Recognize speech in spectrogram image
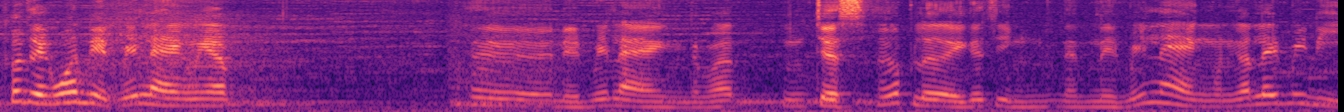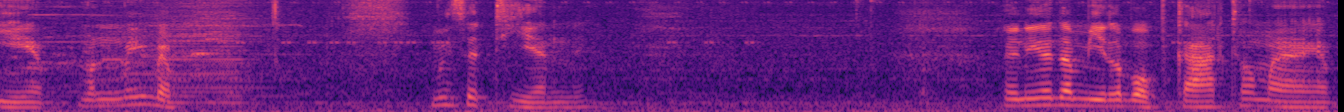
เข้าใจว่าเน็ตไม่แรงไหมครับเออเน็ตไม่แรงแต่ว่ามันเจอเซิร์ฟเลยก็จริงแต่เน็ตไม่แรงมันก็เล่นไม่ดีครับมันไม่แบบไม่เสถียรเนี่ย อันนี้ก็จะมีระบบการ์ดเข้ามาครับ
